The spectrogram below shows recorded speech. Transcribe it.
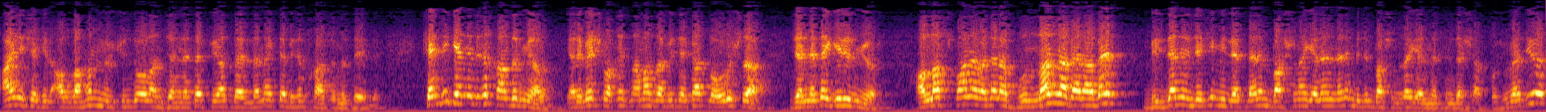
aynı şekilde Allah'ın mülkünde olan cennete fiyat belirlemek de bizim harcımız değildir. Kendi kendimizi kandırmayalım. Yani beş vakit namazla bir zekatla oruçla cennete girilmiyor. Allah subhanehu ve teala bunlarla beraber bizden önceki milletlerin başına gelenlerin bizim başımıza gelmesini de şart koşuyor. Ve diyor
